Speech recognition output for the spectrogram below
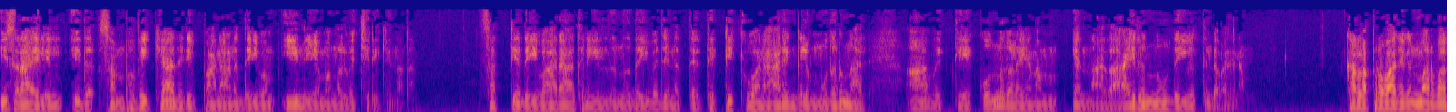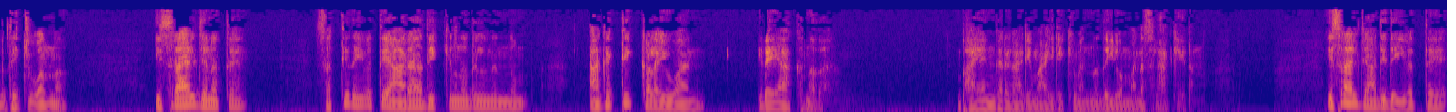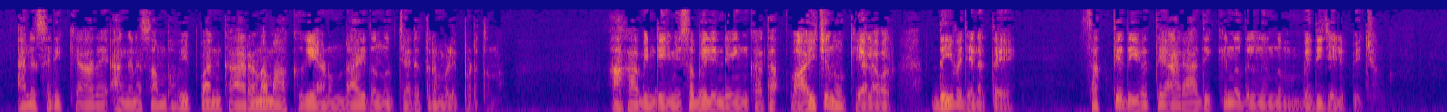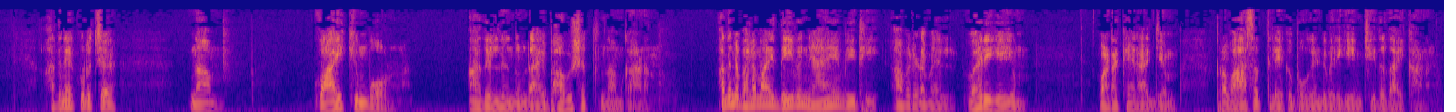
ഇസ്രായേലിൽ ഇത് സംഭവിക്കാതിരിക്കാനാണ് ദൈവം ഈ നിയമങ്ങൾ വെച്ചിരിക്കുന്നത്. സത്യദൈവാരാധനയിൽ നിന്ന് ദൈവജനത്തെ തെറ്റിക്കുവാൻ ആരെങ്കിലും മുതിർന്നാൽ ആ വ്യക്തിയെ കൊന്നുകളയണം എന്നതായിരുന്നു ദൈവത്തിന്റെ വചനം. കള്ളപ്രവാചകന്മാർ വർദ്ധിച്ചുവന്ന് ഇസ്രായേൽ ജനത്തെ സത്യദൈവത്തെ ആരാധിക്കുന്നതിൽ നിന്നും അകറ്റിക്കളയുവാൻ ഇടയാക്കുന്നത് ഭയങ്കര കാര്യമായിരിക്കുമെന്ന് ദൈവം മനസ്സിലാക്കിയിരുന്നു. ഇസ്രായേൽ ജാതി ദൈവത്തെ അനുസരിക്കാതെ അങ്ങനെ സംഭവിപ്പാൻ കാരണമാക്കുകയാണ് ഉണ്ടായതെന്ന് ചരിത്രം വെളിപ്പെടുത്തുന്നു. ആഹാബിന്റെയും ഇസബേലിന്റെയും കഥ വായിച്ചു നോക്കിയാൽ അവർ ദൈവജനത്തെ സത്യദൈവത്തെ ആരാധിക്കുന്നതിൽ നിന്നും വ്യതിചലിപ്പിച്ചു. അതിനെക്കുറിച്ച് നാം വായിക്കുമ്പോൾ അതിൽ നിന്നുണ്ടായ ഭവിഷ്യത്ത് നാം കാണുന്നു. അതിന്റെ ഫലമായി ദൈവന്യായവിധി അവരുടെ മേൽ വരികയും വടക്കേ രാജ്യം പ്രവാസത്തിലേക്ക് പോകേണ്ടി വരികയും ചെയ്തതായി കാണുന്നു.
